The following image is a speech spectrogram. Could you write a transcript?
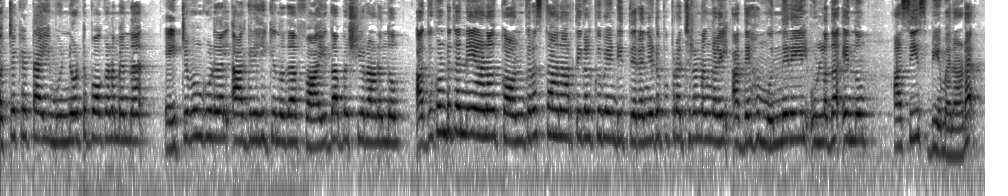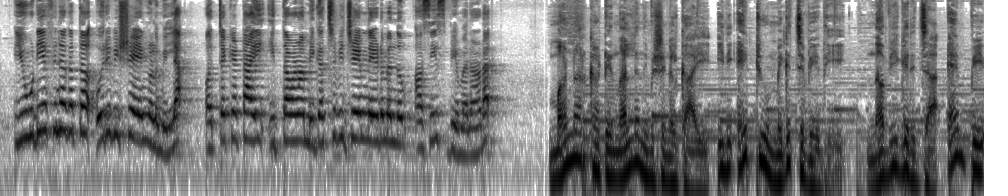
ഒറ്റക്കെട്ടായി മുന്നോട്ടു പോകണമെന്ന് ഏറ്റവും കൂടുതൽ ആഗ്രഹിക്കുന്നത് ഫായിദ ബഷീറാണെന്നും അതുകൊണ്ട് തന്നെയാണ് കോൺഗ്രസ് സ്ഥാനാർത്ഥികൾക്കു വേണ്ടി തിരഞ്ഞെടുപ്പ് പ്രചരണങ്ങളിൽ അദ്ദേഹം മുൻനിരയിൽ ഉള്ളത് എന്നും അസീസ് ഭീമനാട്. യു ഡി എഫിനകത്ത് ഒരു വിഷയങ്ങളുമില്ല. ഒറ്റക്കെട്ടായി ഇത്തവണ മികച്ച വിജയം നേടുമെന്നും അസീസ് ഭീമനാട്. മണ്ണാർക്കാട്ടെ നല്ല നിമിഷങ്ങൾക്കായി ഇനി ഏറ്റവും മികച്ച വേദി നവീകരിച്ച എം പി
